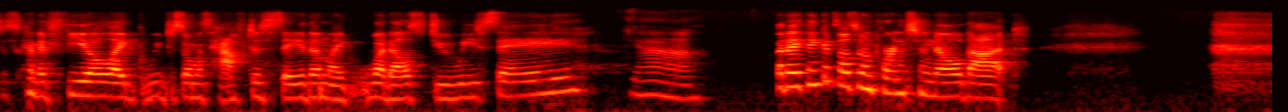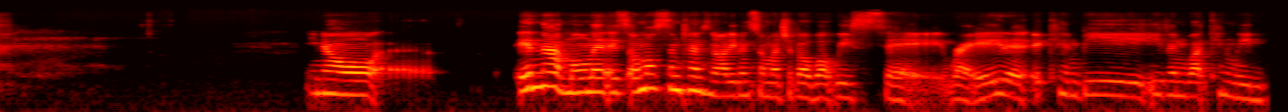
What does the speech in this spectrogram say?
just kind of feel like we just almost have to say them like what else do we say? Yeah. But i think it's also important to know that you know in that moment it's almost sometimes not even so much about what we say right? It, it, can be even what can we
